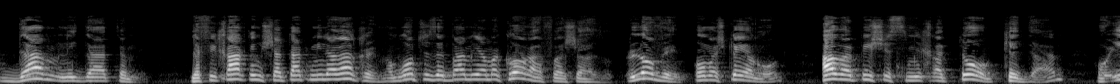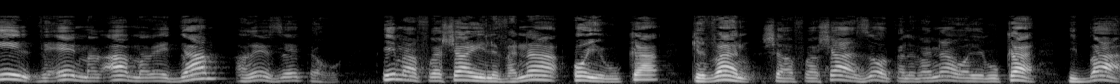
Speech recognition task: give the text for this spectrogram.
דם נידה טמא. לפיכך אם שתת מן הרחם, למרות שזה בא מהמקור ההפרשה הזאת, לובן או משקה ירוק, אף על פי ששמיכתו כדם, הואיל ואין מראה מראה דם, הרי זה טהור. אם ההפרשה היא לבנה או ירוקה, כיוון שההפרשה הזאת, הלבנה או הירוקה, היא באה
